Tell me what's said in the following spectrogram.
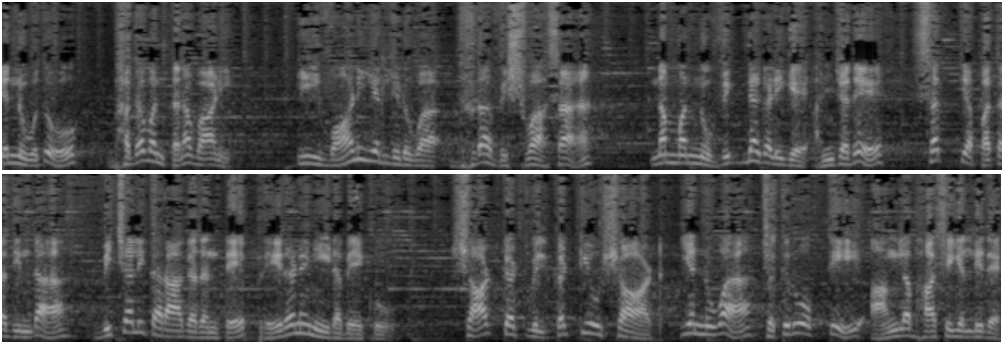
ಎನ್ನುವುದು ಭಗವಂತನ ವಾಣಿ. ಈ ವಾಣಿಯಲ್ಲಿಡುವ ದೃಢ ವಿಶ್ವಾಸ ನಮ್ಮನ್ನು ವಿಘ್ನಗಳಿಗೆ ಅಂಜದೆ ಸತ್ಯ ಪಥದಿಂದ ವಿಚಲಿತರಾಗದಂತೆ ಪ್ರೇರಣೆ ನೀಡಬೇಕು. Shortcut will cut you short ಎನ್ನುವ ಚತುರೋಕ್ತಿ ಆಂಗ್ಲ ಭಾಷೆಯಲ್ಲಿದೆ.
